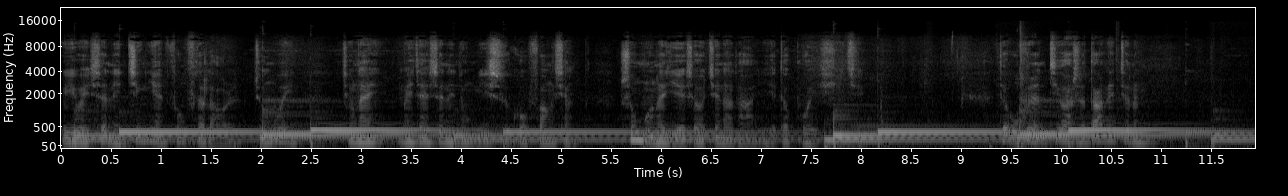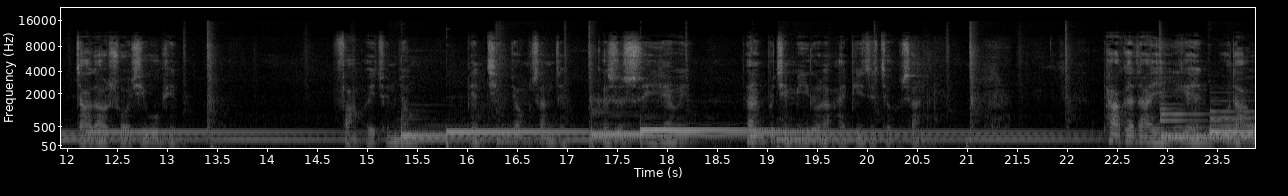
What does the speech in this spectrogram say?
一位森林经验丰富的老人，从未、从来没在森林中迷失过方向。凶猛的野兽见到他，也都不会袭击。这五个人计划是当天就能找到所需物品，返回村庄，便轻装上阵。可是事与愿违，他们不仅迷路了，还彼此走散了。帕克大爷一个人误打误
